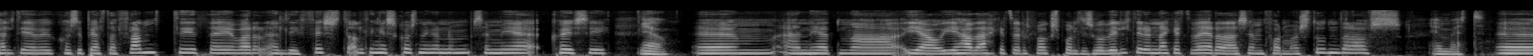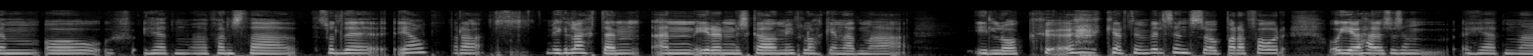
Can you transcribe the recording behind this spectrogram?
held ég að við kosið bjarta framtíð þegar ég var, held ég, í fyrstu alþingiskosningunum sem ég kausi, um, en hérna, já, ég hafði ekkert verið flokkspolítis og vildi raun ekkert vera það sem formar stúdendarás, einmitt. um, og hérna fannst það svolítið, já, bara mikilvægt en, en í rauninni skráðum í flokkin þarna í lok kjörtum vilsins og bara fór og ég hefði svo sem hérna,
